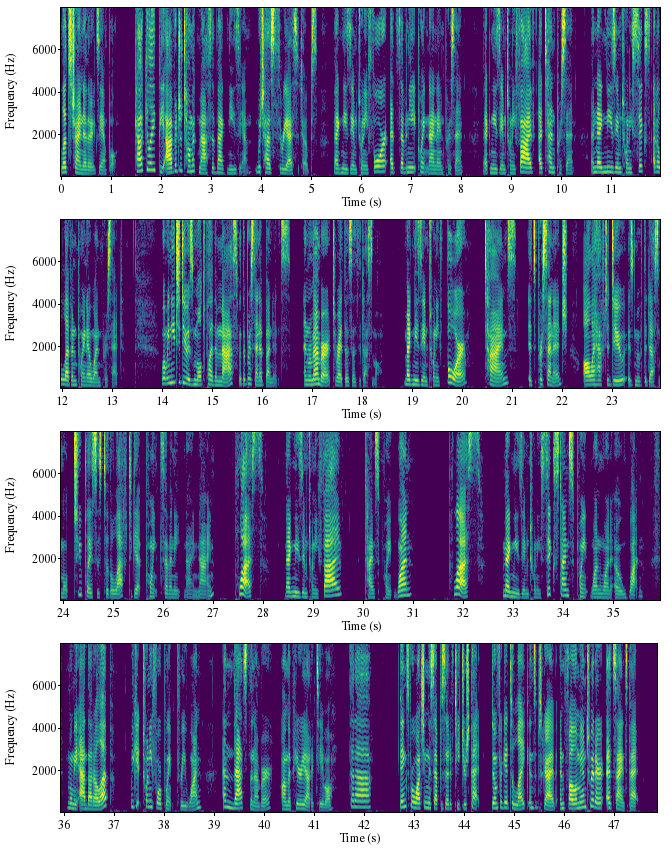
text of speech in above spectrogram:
Let's try another example. Calculate the average atomic mass of magnesium, which has three isotopes magnesium 24 at 78.99%, magnesium 25 at 10%, and magnesium 26 at 11.01%. What we need to do is multiply the mass with the percent abundance. And remember to write those as a decimal. Magnesium 24 times its percentage, all I have to do is move the decimal two places to the left to get 0.7899, plus magnesium 25 times 0.1, plus magnesium 26 times 0.1101. when we add that all up, we get 24.31, and that's the number on the periodic table. Ta-da! Thanks for watching this episode of Teacher's Pet. Don't forget to like and subscribe and follow me on Twitter at SciencePet.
